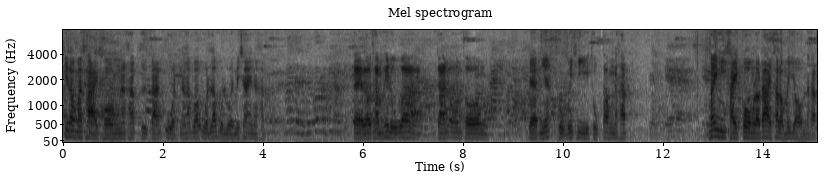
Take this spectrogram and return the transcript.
ที่เรามาถ่ายทองนะครับ คือการอวดนะครับ ว่าอวดร่ำอวดรวยไม่ใช่นะครับ แต่เราทำให้รู้ว่าการออมทองแบบนี้ถูกวิธีถูกต้องนะครับ ไม่มีใครโกงเราได้ถ้าเราไม่ยอมนะครับ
